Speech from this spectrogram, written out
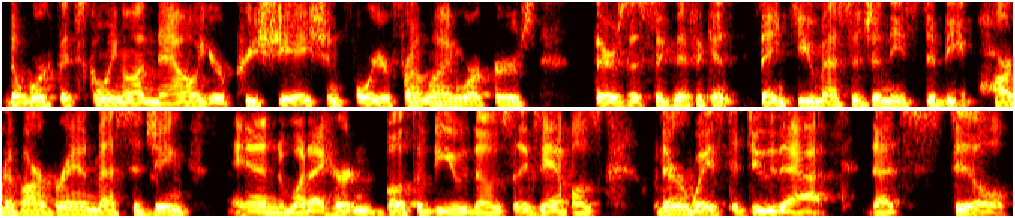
the work that's going on now, your appreciation for your frontline workers. There's a significant thank you message that needs to be part of our brand messaging. And what I heard in both of you, those examples, there are ways to do that that still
